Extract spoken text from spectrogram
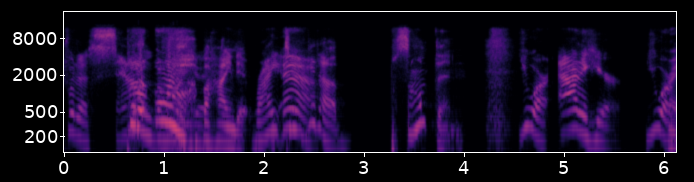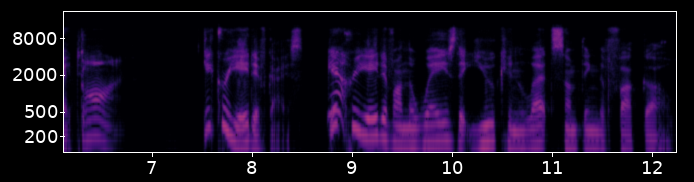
put a sound Put a behind, "oh" it. behind it, right? To Yeah. get a something. You are out of here. You are Right. gone. Get creative, guys. Get Yeah. creative on the ways that you can let something the fuck go.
